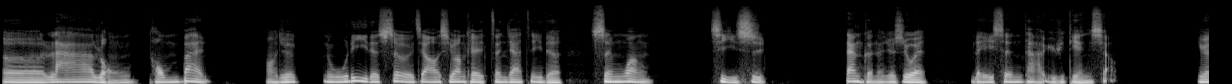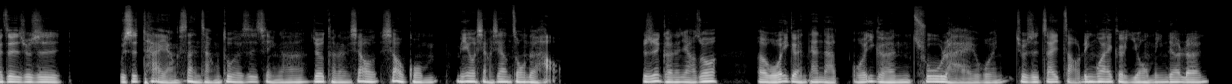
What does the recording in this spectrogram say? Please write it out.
呃拉拢同伴，哦，就努力的社交，希望可以增加自己的声望气势，但可能就是会。雷声大雨点小，因为这就是不是太阳擅长做的事情啊，就可能效效果没有想象中的好。就是可能讲说，呃，我一个人单打，我一个人出来，我就是在找另外一个有名的人，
